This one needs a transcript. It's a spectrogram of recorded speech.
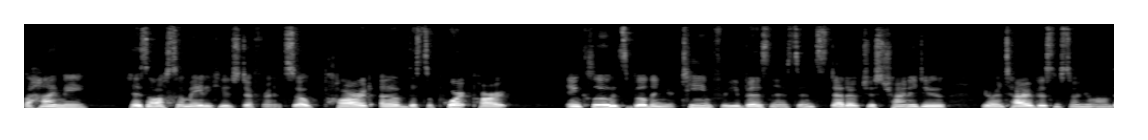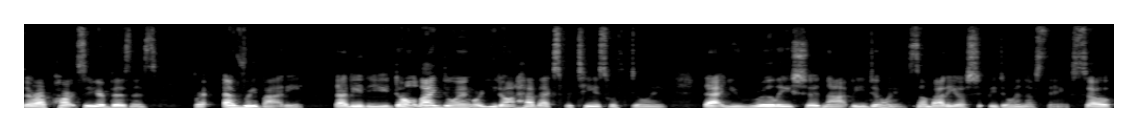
behind me has also made a huge difference. So, part of the support part includes building your team for your business instead of just trying to do your entire business on your own. There are parts of your business for everybody that either you don't like doing or you don't have expertise with doing that you really should not be doing. Somebody else should be doing those things. So,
